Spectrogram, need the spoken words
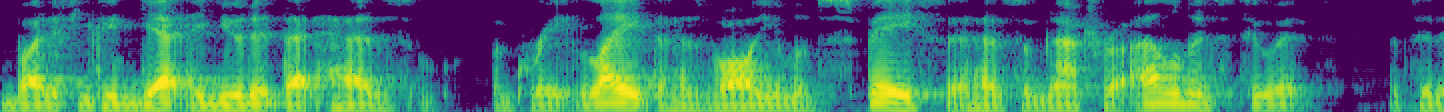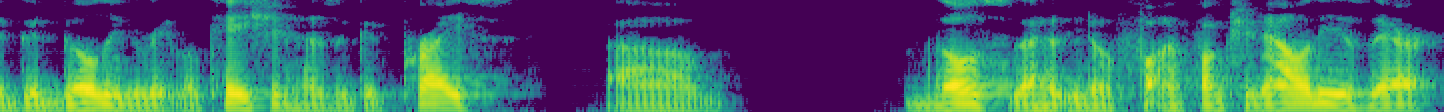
but if you can get a unit that has a great light, that has volume of space, that has some natural elements to it, that's in a good building, a great location, has a good price, um, those that you know fu- functionality is there.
